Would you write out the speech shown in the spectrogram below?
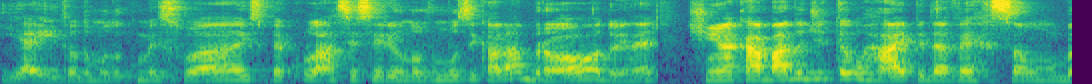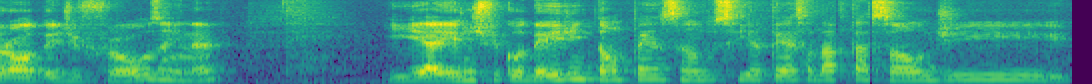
E aí todo mundo começou a especular se seria o um novo musical da Broadway, né? Tinha acabado de ter o hype da versão Broadway de Frozen, né? E aí a gente ficou desde então pensando se ia ter essa adaptação de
